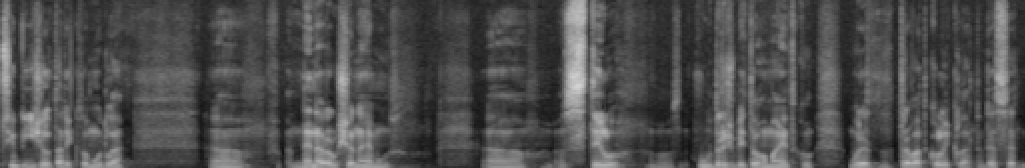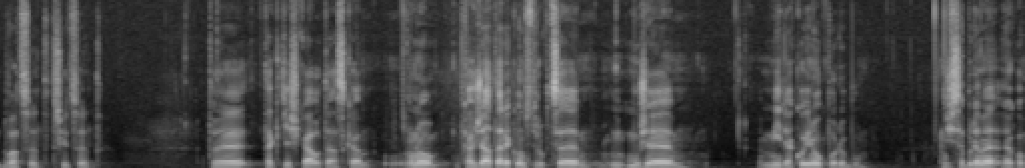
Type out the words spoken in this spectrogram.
přiblížil tady k tomuhle uh, nenarušenému uh, stylu údržby toho majetku, bude to trvat kolik let? 10, 20, 30? To je tak těžká otázka. Ono, každá ta rekonstrukce může mít jako jinou podobu. Když se budeme, jako,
